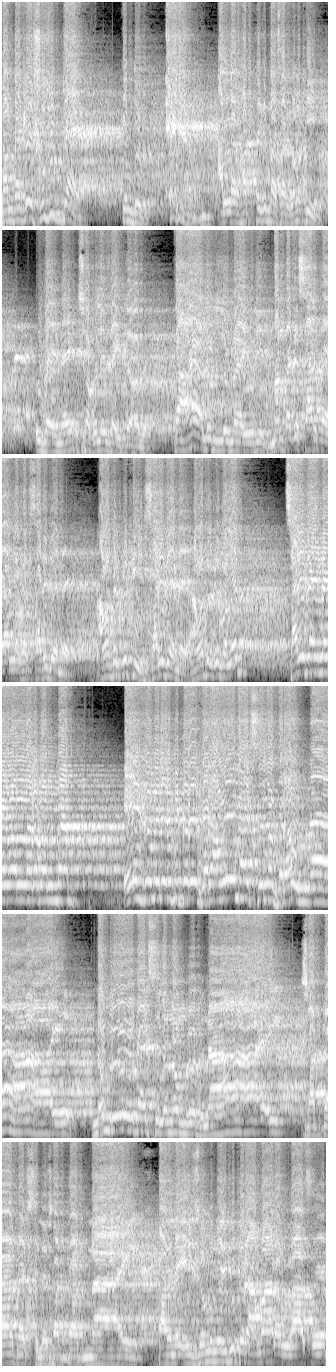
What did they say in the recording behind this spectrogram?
বান্দাকে সুযোগ দেয়, কিন্তু আল্লাহর হাত থেকে বাঁচার কোনো কি উপায় নেই, সকলে যাইতে হবে। বান্দাকে সার দেয়, আল্লাহর হাত সারি দেয় নাই। আমাদেরকে কি সারি দেয় নাই? আমাদেরকে বলেন, সারি দেয় নাই আল্লাহর বান্দা। এই জমিনের ভিতরে ফেরাউন আসছিল, ফেরাউন নাই, নমরুদ আসছিল, নমরুদ নাই। সাদ্দাত আসছিল সাদ্দাত নাই। তাহলে এই জমিনের ভিতরে আমার আল্লাহ আছেন,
